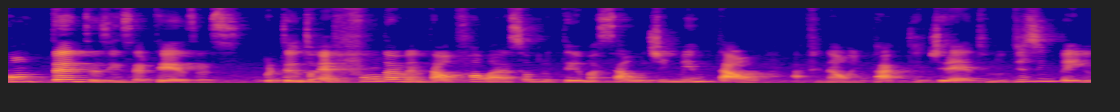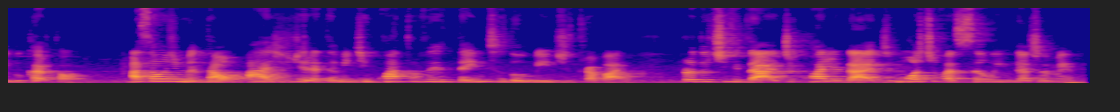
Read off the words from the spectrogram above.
com tantas incertezas? Portanto, é fundamental falar sobre o tema saúde mental, afinal, o impacto é direto no desempenho do cartório. A saúde mental age diretamente em quatro vertentes do ambiente de trabalho: produtividade, qualidade, motivação e engajamento.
